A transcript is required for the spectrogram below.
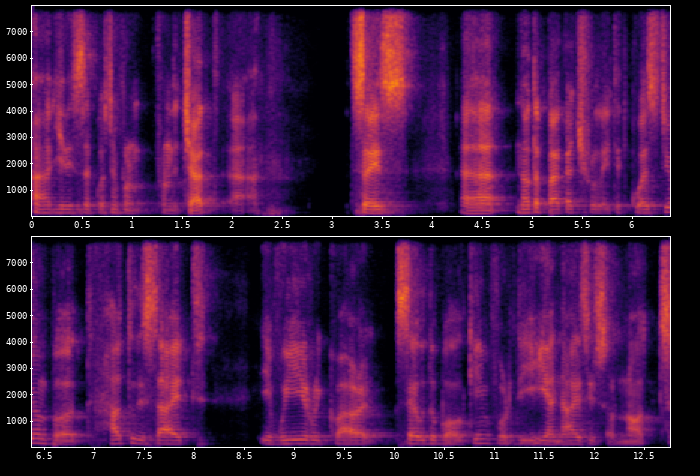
Uh, yeah, this is a question from, from the chat. Uh, it says, uh, not a package related question, but how to decide if we require pseudo bulking for the analysis or not.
